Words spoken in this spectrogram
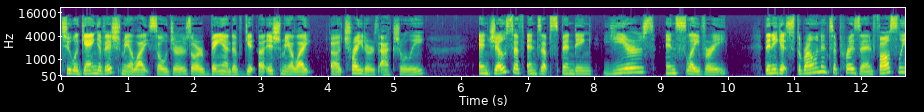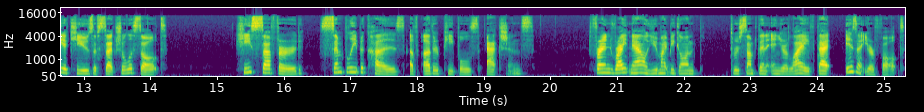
to a gang of Ishmaelite soldiers or band of uh, Ishmaelite uh, traders, actually. And Joseph ends up spending years in slavery. Then he gets thrown into prison, falsely accused of sexual assault. He suffered simply because of other people's actions. Friend, right now you might be going through something in your life that isn't your fault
